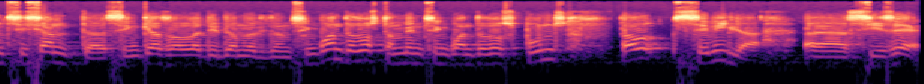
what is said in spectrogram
amb 60, cinquè és l'Atlètic de Madrid amb 52, també amb 52 punts el Sevilla, eh, sisè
